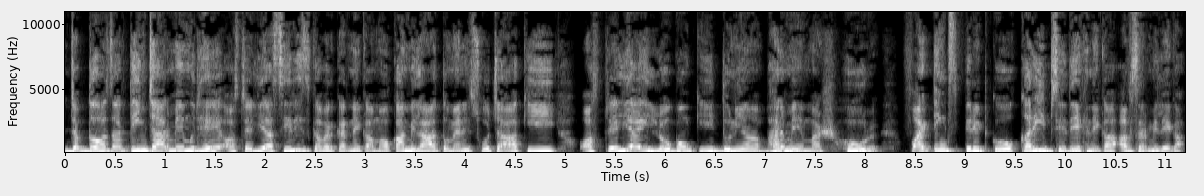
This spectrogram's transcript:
जब 2003-4 में मुझे ऑस्ट्रेलिया सीरीज़ कवर करने का मौका मिला तो मैंने सोचा कि ऑस्ट्रेलियाई लोगों की दुनिया भर में मशहूर फाइटिंग स्पिरिट को करीब से देखने का अवसर मिलेगा।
